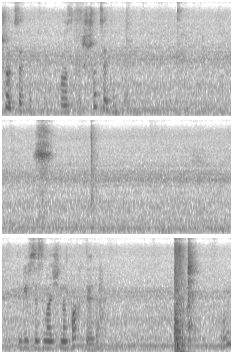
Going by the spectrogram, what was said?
Що це таке? Оскар, що це таке? Тобі все смачно пахне, так? Да? Ой,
